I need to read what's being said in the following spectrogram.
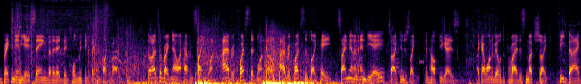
breaking the NDA, saying that they, they told me things I can't talk about. Though as of right now, I haven't signed one. I have requested one though. I have requested like, hey, sign me on an NDA so I can just like can help you guys. Like I want to be able to provide as much like feedback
